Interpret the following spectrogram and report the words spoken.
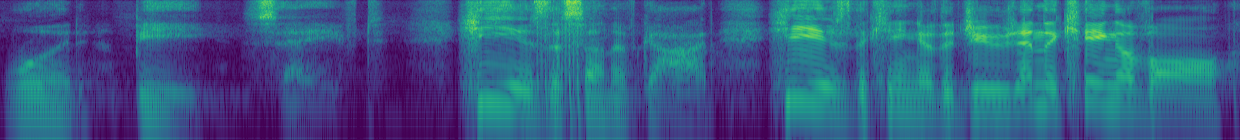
would be saved. He is the Son of God. He is the King of the Jews and the King of all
